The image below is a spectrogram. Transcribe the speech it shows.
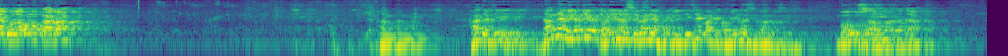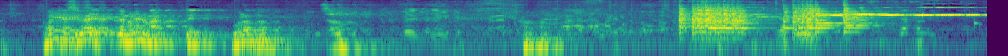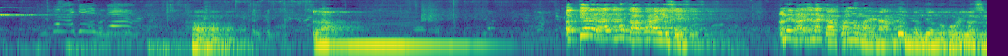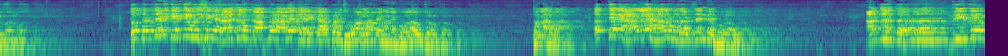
મને બોલાવવાનું કારણ? હા દરજી. રામને વિરમજીએ ઘડીનો સીવાની હાથ લીધી છે માટે ઘડીનો સીવાનો છે. બહુ સારું મહારાજા. ઘડીનો સિવાય એટલે મને મારે બોલાવજો. સારું. હા. હા હા લાવ. અત્યારે રાજનું કાપડ આવ્યું છે. અને રાજના કાપડનો મારે રામદેવ વિરમદેવનો ઘોડીલો સેવાનો તો દર્જન કહેતી હોય છે કે રાજનું કાપડ આવે ત્યારે કાપડ જોવા માટે મને બોલાવજો. તો લાવ. અત્યારે હાલ ને હાલ હું દર્જનને બોલાવું. આજ દર્જી રે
